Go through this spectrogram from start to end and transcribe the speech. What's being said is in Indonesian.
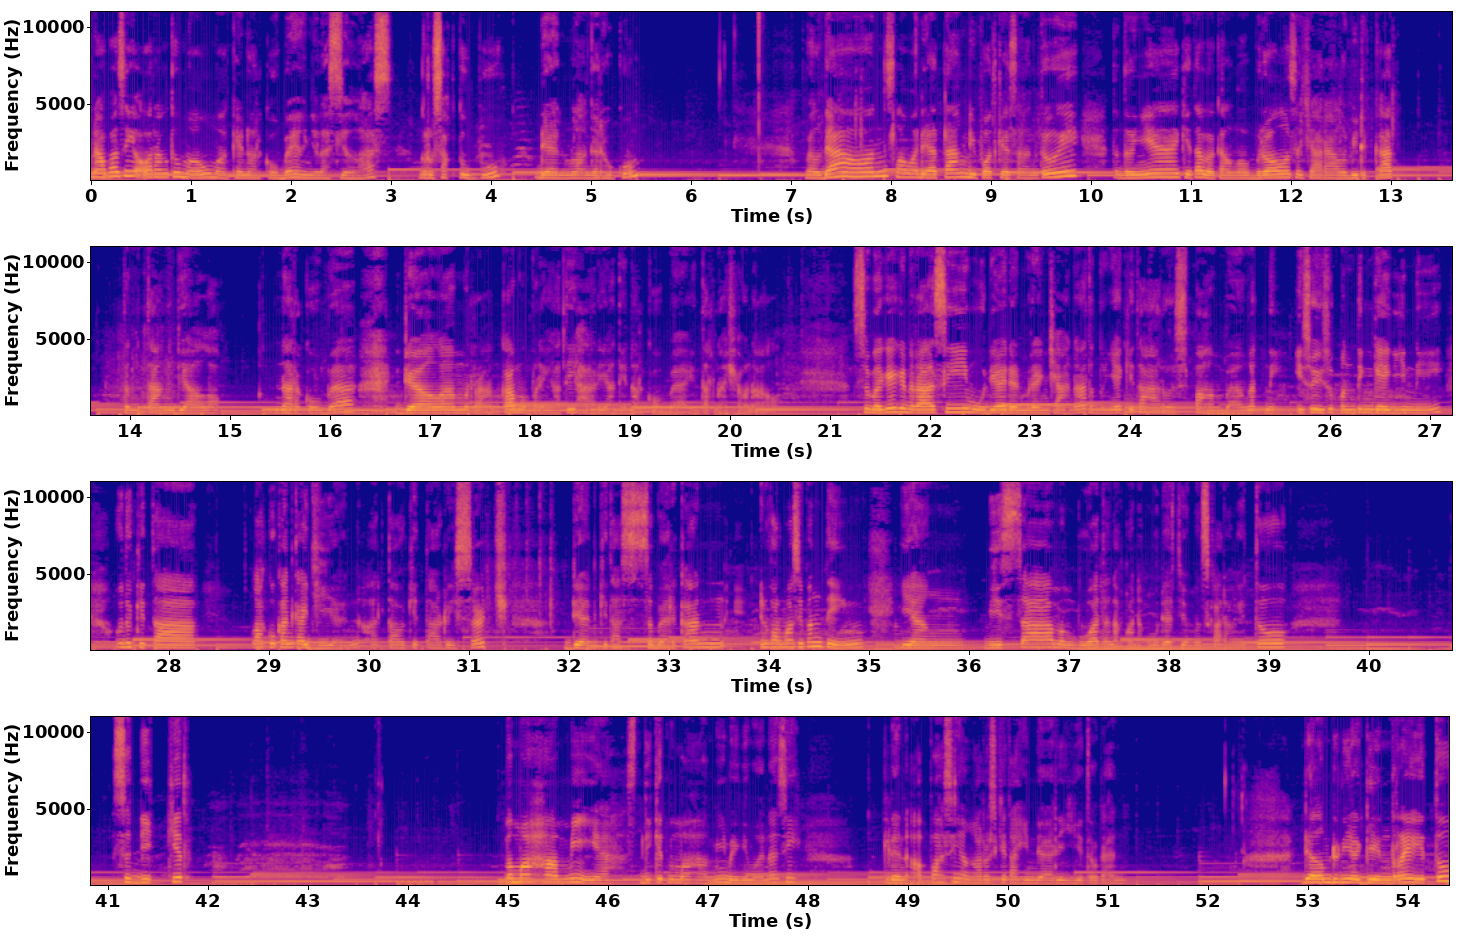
Kenapa sih orang tuh mau makan narkoba yang jelas-jelas ngerusak tubuh dan melanggar hukum? Well down, selamat datang di podcast santuy. Tentunya kita bakal ngobrol secara lebih dekat tentang dialog narkoba dalam rangka memperingati Hari Anti Narkoba Internasional. Sebagai generasi muda dan berencana, tentunya kita harus paham banget nih isu-isu penting kayak gini untuk kita lakukan kajian atau kita research dan kita sebarkan informasi penting yang bisa membuat anak-anak muda zaman sekarang itu sedikit memahami ya, sedikit memahami bagaimana sih dan apa sih yang harus kita hindari gitu kan. Dalam dunia genre itu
